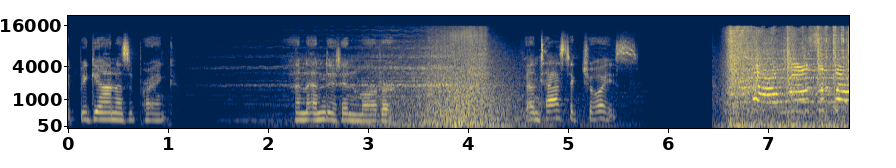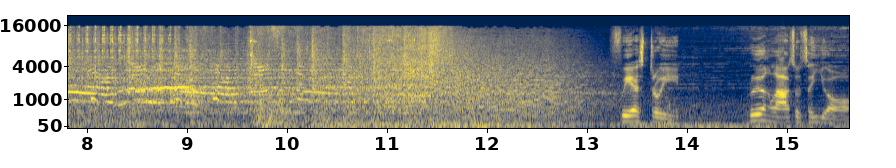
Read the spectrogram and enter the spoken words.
It began as a prank and ended in murder. Fantastic choice. Fear Street เรื่องราวสุดสยอง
